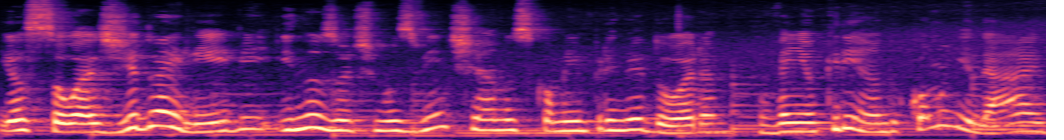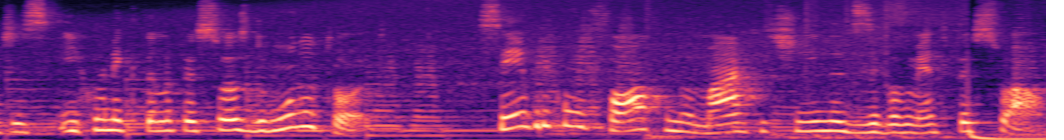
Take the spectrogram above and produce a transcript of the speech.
eu sou a Gido Ailib e nos últimos 20 anos como empreendedora venho criando comunidades e conectando pessoas do mundo todo, sempre com foco no marketing e no desenvolvimento pessoal.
